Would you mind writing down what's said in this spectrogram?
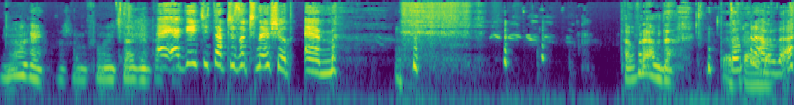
No okej, możemy powiedzieć o agentach. Ej, agenci tarczy zaczynają się od M. To prawda. To prawda.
